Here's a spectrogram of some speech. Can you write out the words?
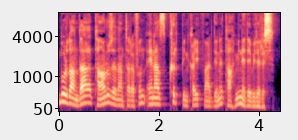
Buradan da taarruz eden tarafın en az 40 bin kayıp verdiğini tahmin edebiliriz.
